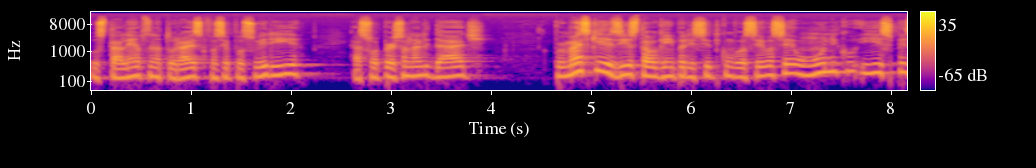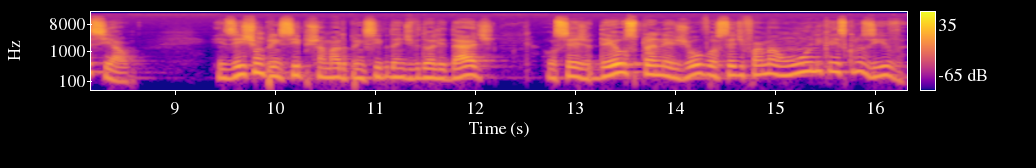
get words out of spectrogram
os talentos naturais que você possuiria, a sua personalidade. Por mais que exista alguém parecido com você, você é único e especial. Existe um princípio chamado princípio da individualidade, ou seja, Deus planejou você de forma única e exclusiva.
